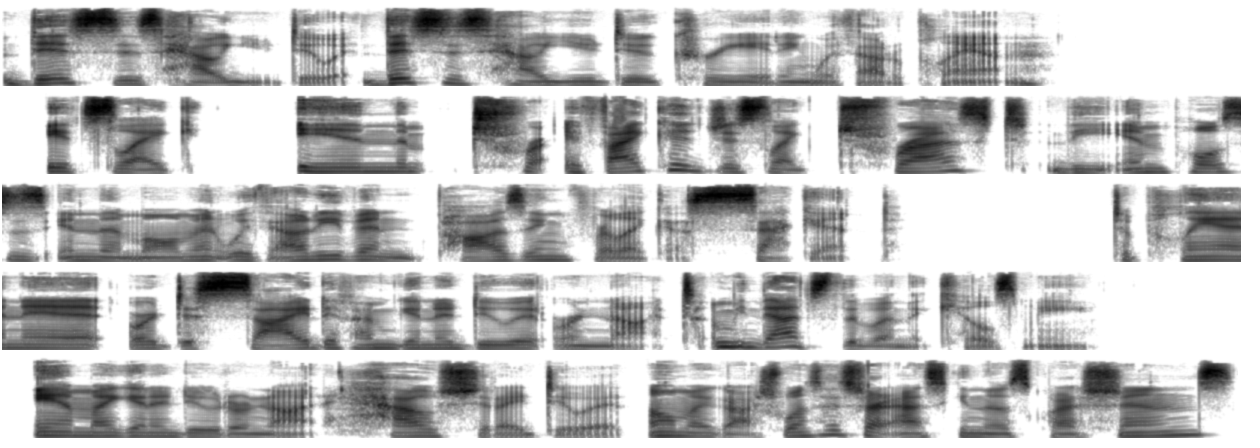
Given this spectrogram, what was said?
this is how you do it. This is how you do creating without a plan. It's like in the tr- if I could just like trust the impulses in the moment without even pausing for like a second to plan it or decide if I'm going to do it or not. I mean, that's the one that kills me. Am I going to do it or not? How should I do it? Oh my gosh, once I start asking those questions,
